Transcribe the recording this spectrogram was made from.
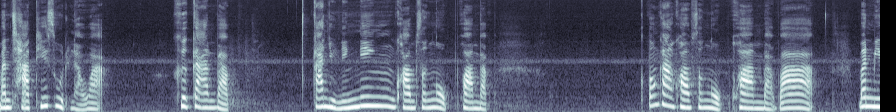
มันชัดที่สุดแล้วอะคือการแบบการอยู่นิ่งๆ ความสงบความแบบ ต้องการความสงบความแบบว่า มันมี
